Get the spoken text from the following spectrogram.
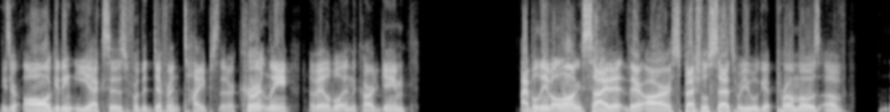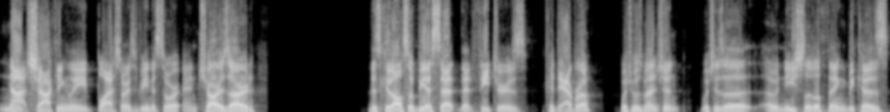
These are all getting EXs for the different types that are currently available in the card game. I believe alongside it, there are special sets where you will get promos of, not shockingly, Blastoise, Venusaur, and Charizard. This could also be a set that features Kadabra, which was mentioned, which is a, a niche little thing because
